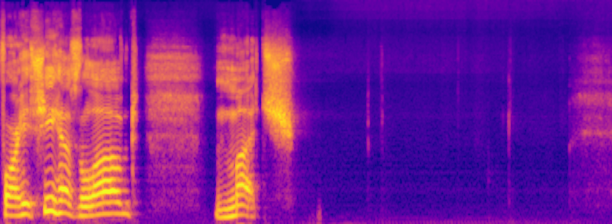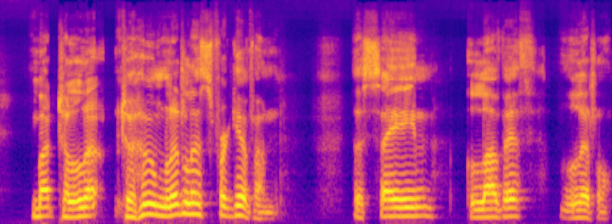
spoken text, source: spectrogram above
for he, she has loved much. But to, to whom little is forgiven, the same loveth little.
